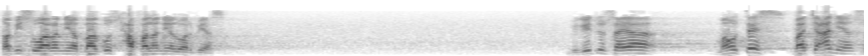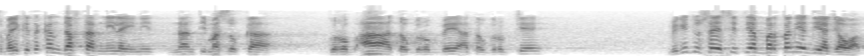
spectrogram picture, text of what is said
tapi suaranya bagus hafalannya luar biasa begitu saya mau tes bacaannya supaya kita kan daftar nilai ini nanti masuk ke grup A atau grup B atau grup C. Begitu saya setiap bertanya dia jawab.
